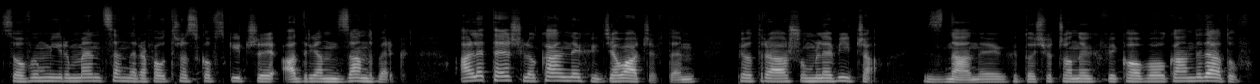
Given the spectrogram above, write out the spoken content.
Sławomir Mencen, Rafał Trzaskowski czy Adrian Zandberg, ale też lokalnych działaczy, w tym Piotra Szumlewicza, znanych, doświadczonych wiekowo kandydatów,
